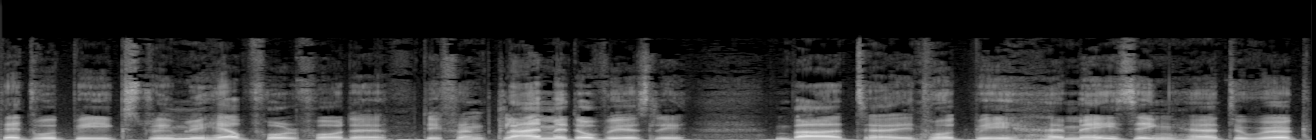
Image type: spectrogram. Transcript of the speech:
That would be extremely helpful for the different climate, obviously. But uh, it would be amazing uh, to work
